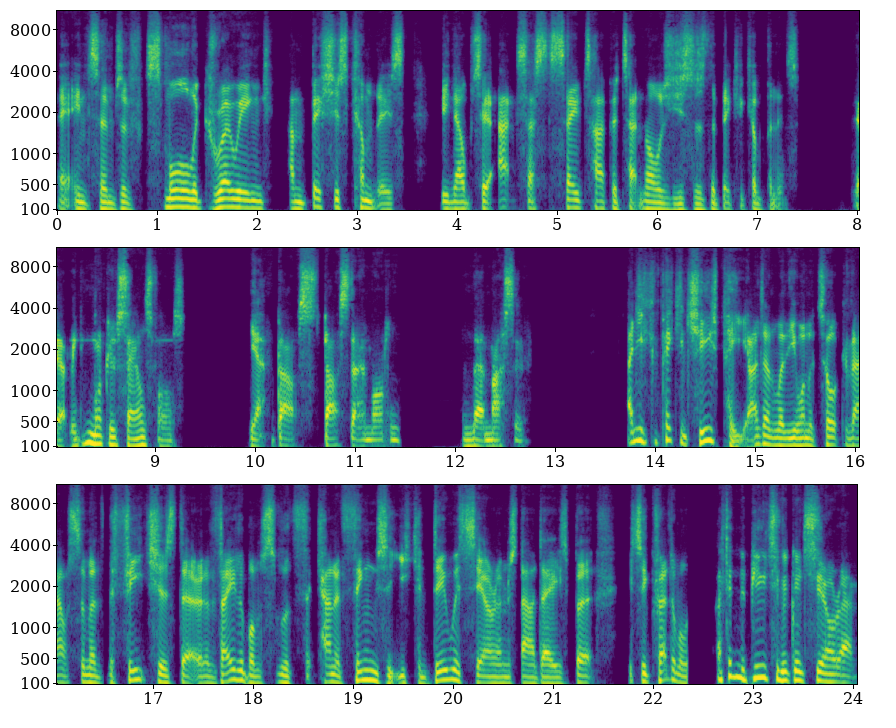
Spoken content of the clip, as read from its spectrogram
in terms of smaller, growing, ambitious companies being able to access the same type of technologies as the bigger companies. Yeah, we can look at Salesforce. Yeah, that's that's their model, and they're massive. And you can pick and choose, Pete. I don't know whether you want to talk about some of the features that are available and some of the kind of things that you can do with CRMs nowadays, but it's incredible. I think the beauty of a good CRM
